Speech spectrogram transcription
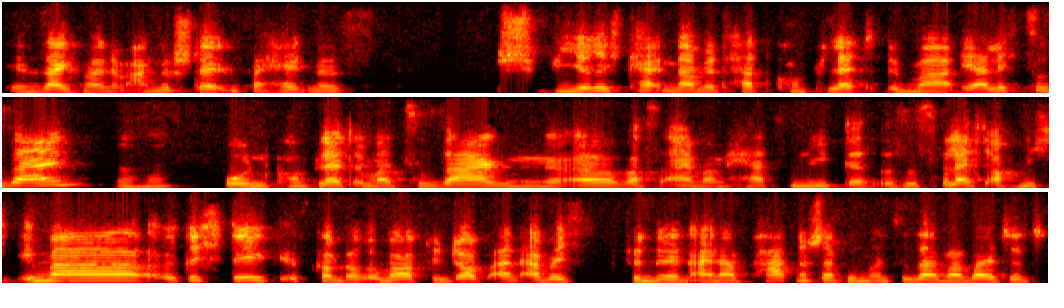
in, sag ich mal, einem Angestelltenverhältnis Schwierigkeiten damit hat, komplett immer ehrlich zu sein mhm. und komplett immer zu sagen, äh, was einem am Herzen liegt. Das ist es vielleicht auch nicht immer richtig. Es kommt auch immer auf den Job an, aber ich finde, in einer Partnerschaft, wo man zusammenarbeitet,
